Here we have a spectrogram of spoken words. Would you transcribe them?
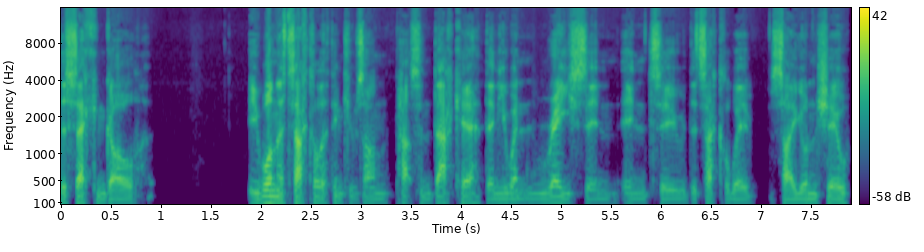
the second goal, he won the tackle. I think it was on Patson Daka. Then he went racing into the tackle with Soyuncu.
